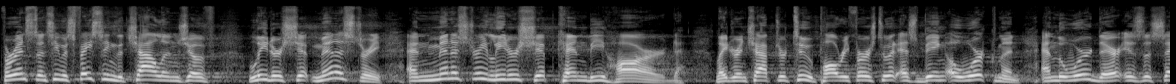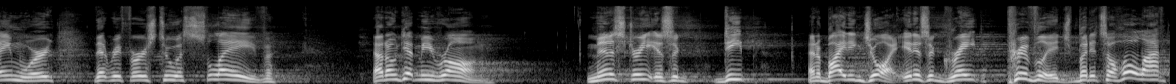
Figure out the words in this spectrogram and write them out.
For instance, he was facing the challenge of leadership ministry, and ministry leadership can be hard. Later in chapter 2, Paul refers to it as being a workman, and the word there is the same word that refers to a slave. Now, don't get me wrong, ministry is a deep and abiding joy. It is a great privilege, but it's a whole lot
